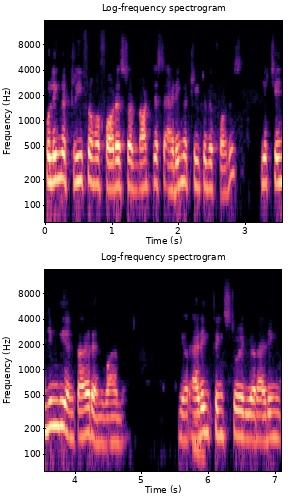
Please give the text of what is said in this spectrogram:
pulling a tree from a forest or not just adding a tree to the forest, you're changing the entire environment. You're hmm. adding things to it, you're adding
